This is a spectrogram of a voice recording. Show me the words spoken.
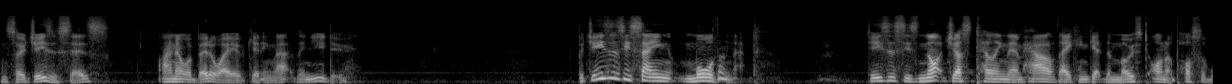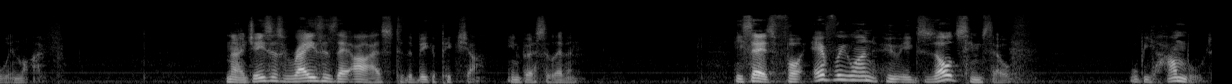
And so Jesus says, I know a better way of getting that than you do. But Jesus is saying more than that. Jesus is not just telling them how they can get the most honor possible in life. No, Jesus raises their eyes to the bigger picture in verse 11. He says, For everyone who exalts himself will be humbled,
